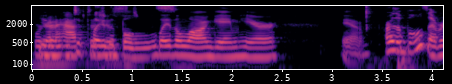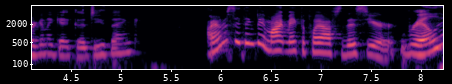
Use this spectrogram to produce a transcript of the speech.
We're gonna have to to, play the Bulls. play the long game here. Yeah. Are the Bulls ever gonna get good? Do you think? I honestly think they might make the playoffs this year. Really?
